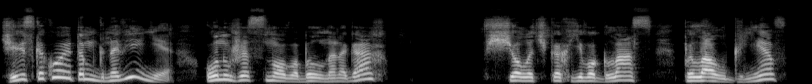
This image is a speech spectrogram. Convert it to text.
Через какое-то мгновение он уже снова был на ногах, в щелочках его глаз пылал гнев,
